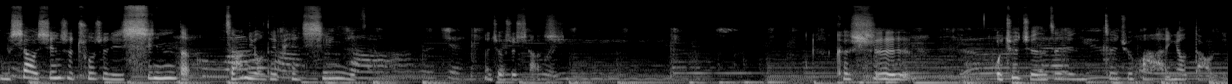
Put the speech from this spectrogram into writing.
么孝心是出自于心的，只要你有那片心意在，那就是孝心。可是，我就觉得这件这句话很有道理。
